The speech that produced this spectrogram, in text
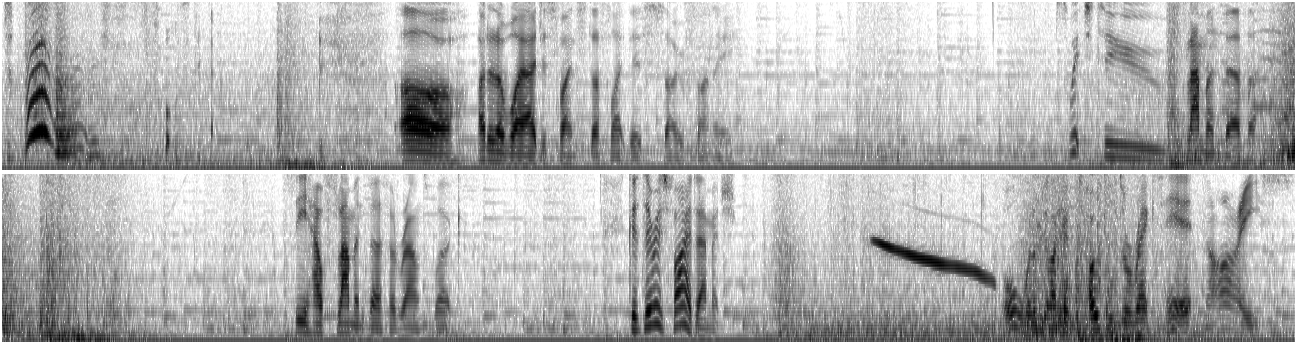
Just down. Oh, I don't know why, I just find stuff like this so funny. Switch to Flammenwerfer. See how Flammenwerfer rounds work. Because there is fire damage. Oh, we're looking like a total direct hit. Nice.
